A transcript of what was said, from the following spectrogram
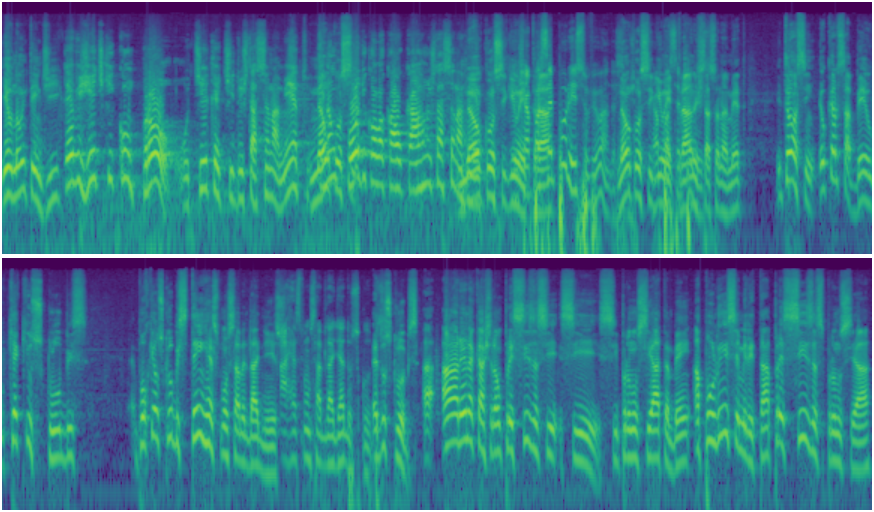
Eu não entendi. Teve gente que comprou o ticket do estacionamento não e não consegui... pôde colocar o carro no estacionamento. Não conseguiu eu entrar. Já passei por isso, viu, Anderson? Não conseguiu entrar no isso. estacionamento. Então, assim, eu quero saber o que é que os clubes. Porque os clubes têm responsabilidade nisso. A responsabilidade é dos clubes. É dos clubes. A, a Arena Castelão precisa se, se, se pronunciar também. A Polícia Militar precisa se pronunciar.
